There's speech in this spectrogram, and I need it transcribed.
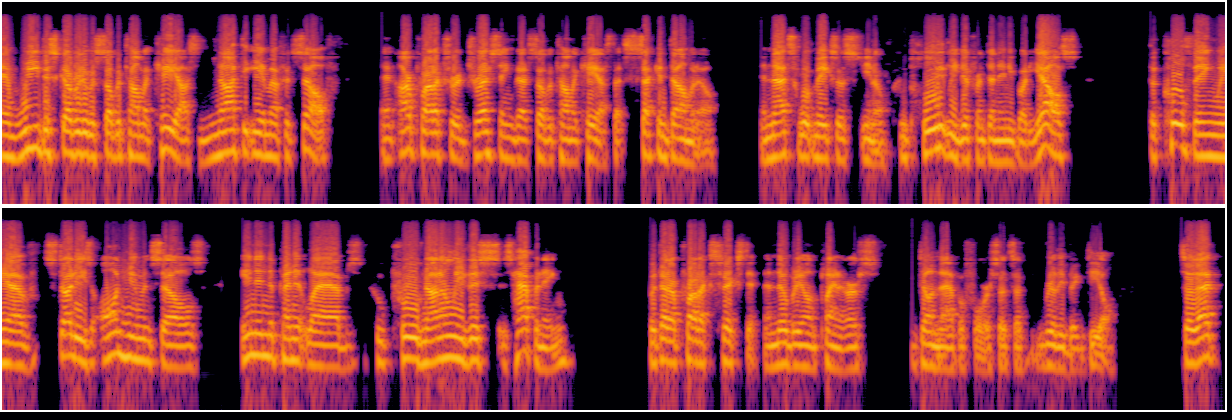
and we discovered it was subatomic chaos, not the EMF itself. And our products are addressing that subatomic chaos, that second domino. And that's what makes us, you know, completely different than anybody else. The cool thing, we have studies on human cells in independent labs who prove not only this is happening, but that our products fixed it. And nobody on planet Earth's done that before. So it's a really big deal. So that,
